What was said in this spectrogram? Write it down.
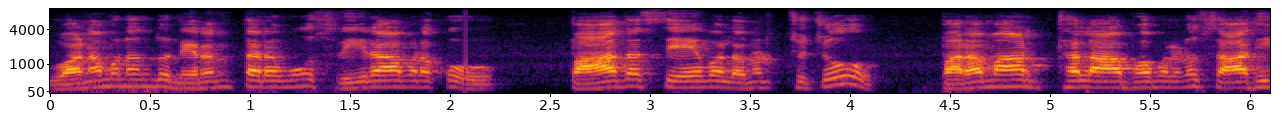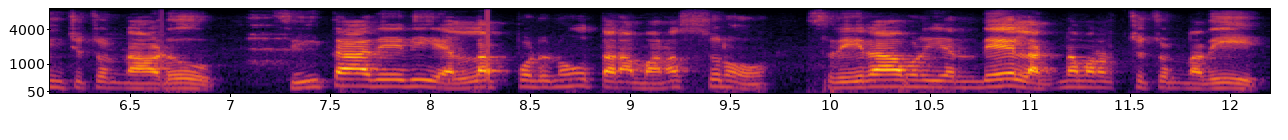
వనమునందు నిరంతరము శ్రీరామునకు పాదసేవలనర్చుచు పరమార్థ లాభములను సాధించుచున్నాడు. సీతాదేవి ఎల్లప్పుడూ తన మనస్సును శ్రీరాముని ఎందే లగ్నమనర్చుచున్నది.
